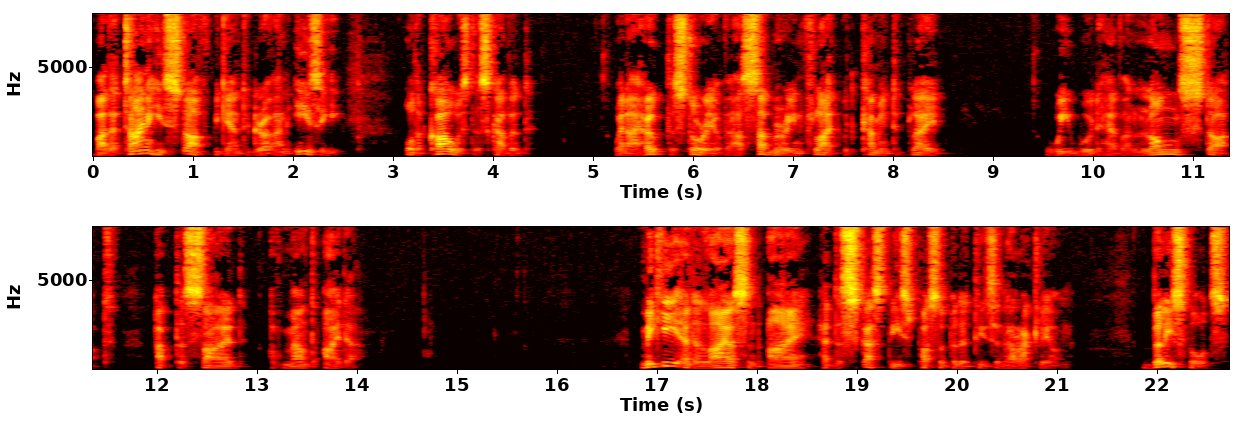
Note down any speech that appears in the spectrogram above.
By the time his staff began to grow uneasy, or the car was discovered, when I hoped the story of our submarine flight would come into play, we would have a long start up the side of Mount Ida. Mickey and Elias and I had discussed these possibilities in Heraklion. Billy's thoughts,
